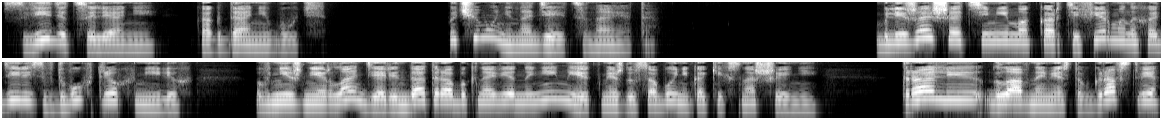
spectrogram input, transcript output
Свидятся ли они когда-нибудь? Почему не надеяться на это? Ближайшие от семьи Маккарти фермы находились в двух-трех милях. В Нижней Ирландии арендаторы обыкновенно не имеют между собой никаких сношений. Тралли, главное место в графстве,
